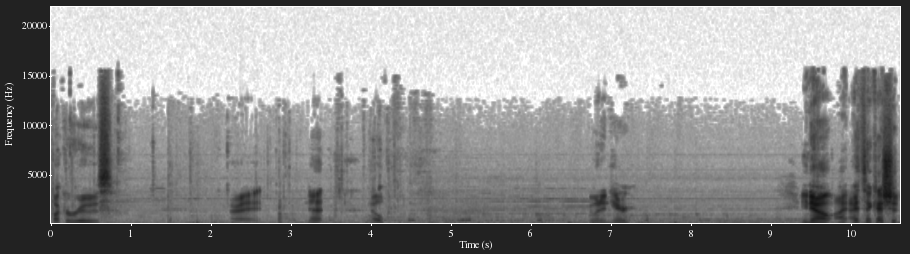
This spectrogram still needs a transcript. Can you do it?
buckaroos. Alright. Net. Nope. Went in here? You know, I, I think I should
